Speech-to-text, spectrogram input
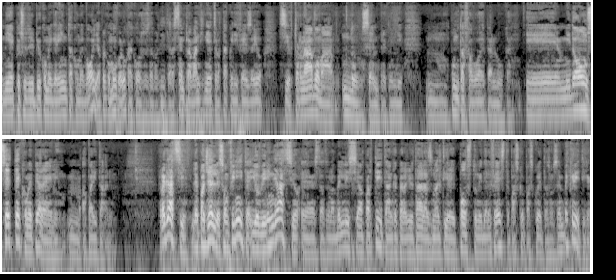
mi è piaciuto di più come grinta, come voglia. Poi comunque Luca ha corso questa partita, era sempre avanti e indietro, attacco e difesa. Io sì, tornavo, ma non sempre, quindi mm, punto a favore per Luca. E mi do un 7 come Piereni mm, a paritario. Ragazzi, le pagelle sono finite, io vi ringrazio, è stata una bellissima partita anche per aiutare a smaltire i postumi delle feste, Pasqua e Pasquetta sono sempre critiche.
